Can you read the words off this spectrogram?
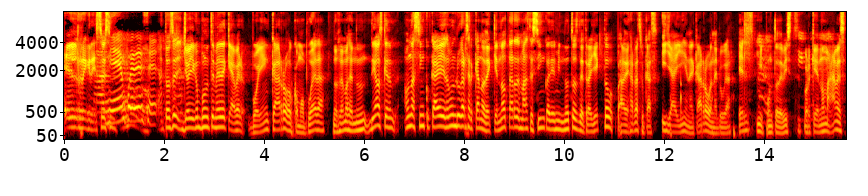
El regreso es también puede ser. Entonces yo llegué a un punto medio de que, a ver, voy en carro o como pueda. Nos vemos en un, digamos que en unas cinco calles, un lugar cercano, de que no tardes más de 5 a 10 minutos de trayecto para dejarla a su casa. Y ya ahí en el carro o en el lugar. Es mi punto de vista. Porque no mames,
